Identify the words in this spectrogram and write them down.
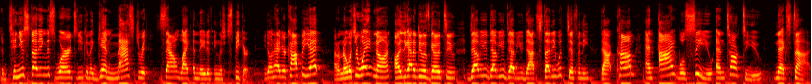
Continue studying this word so you can again master it to sound like a native English speaker you don't have your copy yet, I don't know what you're waiting on. All you got to do is go to www.studywithtiffany.com and I will see you and talk to you next time.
